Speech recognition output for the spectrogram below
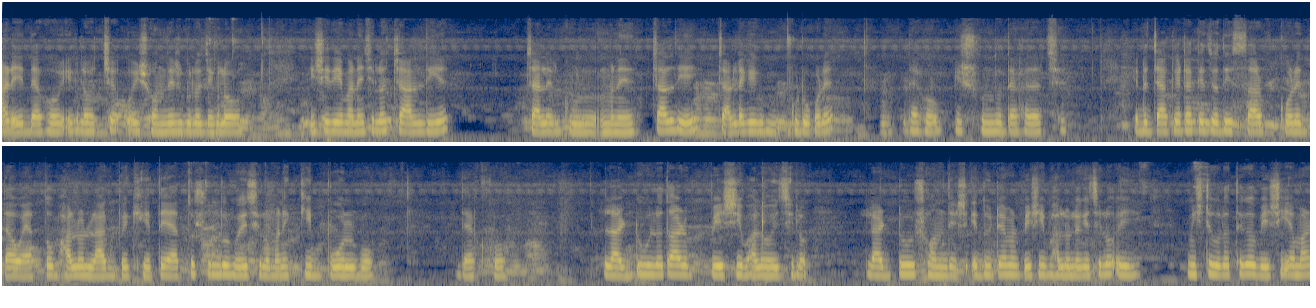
আর এই দেখো, এগুলো হচ্ছে ওই সন্দেশগুলো যেগুলো ইসে দিয়ে বানিয়েছিল চাল দিয়ে। চালের গুঁড়ো মানে চাল দিয়েই চালটাকে গুঁড়ো করে। দেখো কি সুন্দর দেখা যাচ্ছে। এটা জাকেটাকে যদি সার্ভ করে দাও, এত ভালো লাগবে খেতে, এত সুন্দর হয়েছিল মানে কি বলব। দেখো, লাড্ডুগুলো তো আর বেশি ভালো হয়েছিল। লাড্ডু সন্দেশ, এই দুইটা আমার বেশি ভালো লেগেছিলো। এই মিষ্টিগুলোর থেকেও বেশি আমার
